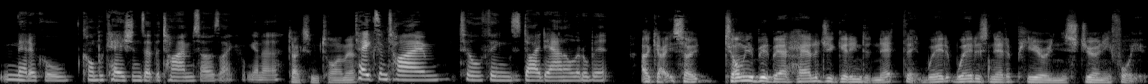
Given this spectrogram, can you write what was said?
medical complications at the time, so I was like, I'm gonna take some time out. Take some time till things die down a little bit. Okay, so tell me a bit about how did you get into net then? Where where does net appear in this journey for you?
